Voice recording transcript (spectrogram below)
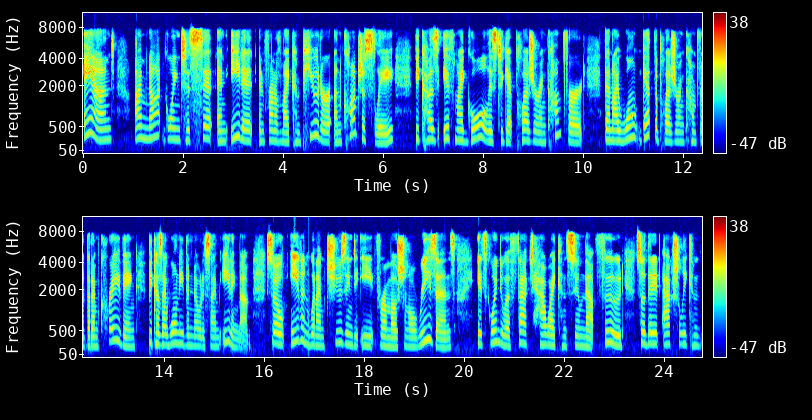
And I'm not going to sit and eat it in front of my computer unconsciously because if my goal is to get pleasure and comfort, then I won't get the pleasure and comfort that I'm craving because I won't even notice I'm eating them. So even when I'm choosing to eat for emotional reasons, it's going to affect how I consume that food so that it actually can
